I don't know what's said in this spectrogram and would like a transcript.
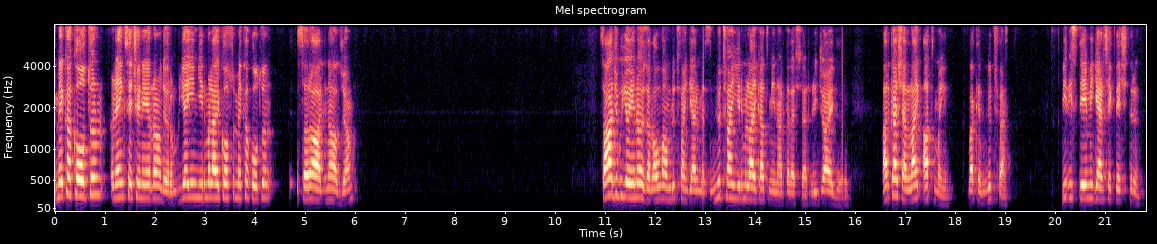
Mecha koltuğun renk seçeneğini alıyorum. Yayın 20 like olsun Mecha koltuğun sarı halini alacağım. Sadece bu yayına özel. Allah'ım lütfen gelmesin. Lütfen 20 like atmayın arkadaşlar. Rica ediyorum. Arkadaşlar like atmayın. Bakın lütfen. Bir isteğimi gerçekleştirin.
